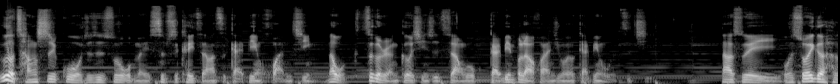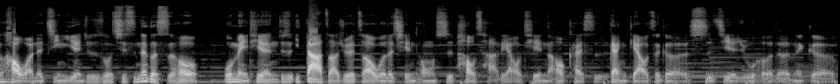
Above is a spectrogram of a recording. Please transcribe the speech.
我有尝试过，就是说我们是不是可以怎样子改变环境？那我这个人个性是这样，我改变不了环境，我要改变我自己。那所以我说一个很好玩的经验，就是说，其实那个时候我每天就是一大早就会找我的前同事泡茶聊天，然后开始干掉这个世界如何的那个，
